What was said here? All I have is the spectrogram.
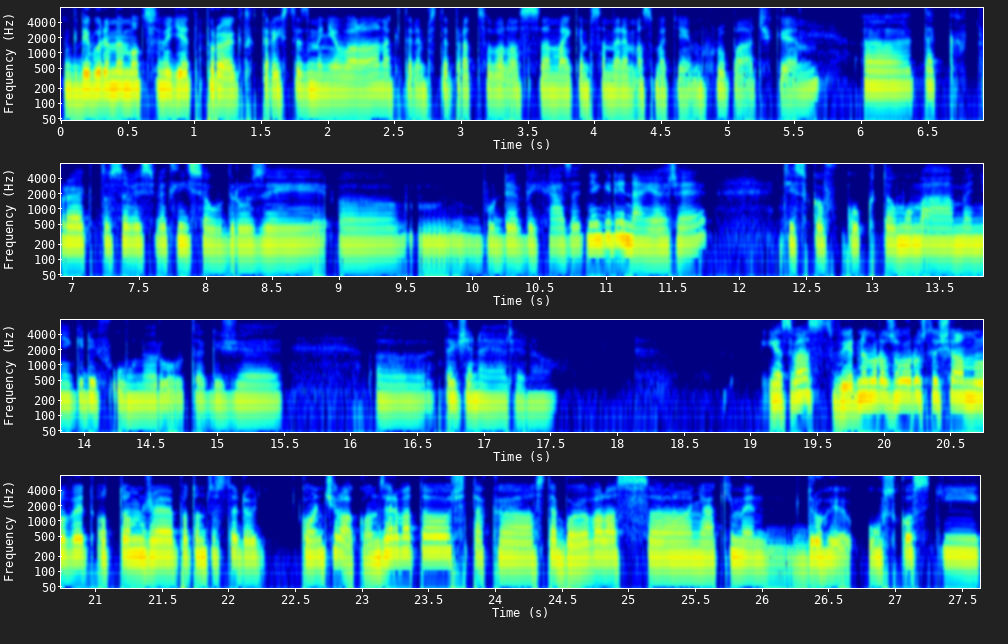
Kdy budeme moci vidět projekt, který jste zmiňovala, na kterém jste pracovala s Mikem Samerem a s Matějem Chlupáčkem? Uh, tak projekt to se vysvětlí soudruzi, uh, bude vycházet někdy na jaře. Tiskovku k tomu máme někdy v únoru, takže Uh, takže na jaře, no. Já jsem vás v jednom rozhovoru slyšela mluvit o tom, že potom, co jste dokončila konzervatoř, tak eh, jste bojovala s eh, nějakými druhy úzkostí.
